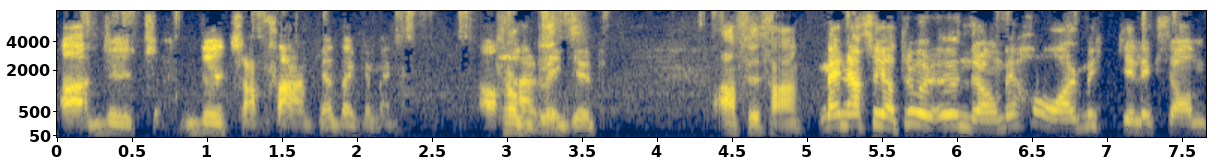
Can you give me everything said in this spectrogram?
Ja, dyrt. Dyrt som fan kan jag tänka mig. Ja, Krångligt. herregud. Ja, fy fan. Men alltså jag tror, undrar om vi har mycket liksom...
